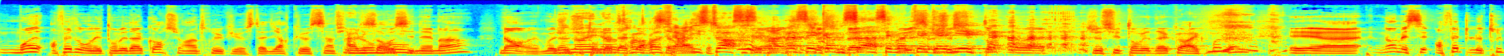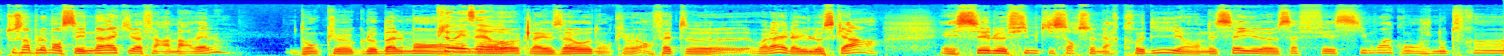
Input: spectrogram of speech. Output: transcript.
moi, en fait, on est tombé d'accord sur un truc, c'est-à-dire que c'est un film Allons qui sort au cinéma. Non, mais moi, Non, je non, suis tombé en train de d'accord. refaire l'histoire, ça s'est pas passé comme ça, c'est moi qui ai je gagné. suis tom- ouais, Je suis tombé d'accord avec moi-même. Et euh, non, mais en fait le truc tout simplement, c'est une nana qui va faire un Marvel. Donc euh, globalement, Chloé Zhao. gros, euh, Zhao, donc euh, en fait, euh, voilà, elle a eu l'Oscar et c'est le film qui sort ce mercredi. Et on essaye, ça fait six mois qu'on range notre frein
